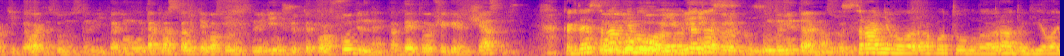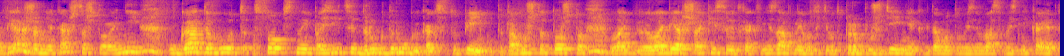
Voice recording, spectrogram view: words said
практиковать осознанное сновидение. Поэтому вы так рассказываете об осознанном сновидении, что это такое особенное, когда это вообще говорят частность. Когда я сравнивал, явления, когда сравнивал работу Радуги и Лабержа, мне кажется, что они угадывают собственные позиции друг друга как ступеньку, потому что то, что Лаберж описывает как внезапные вот эти вот пробуждения, когда вот у вас возникает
